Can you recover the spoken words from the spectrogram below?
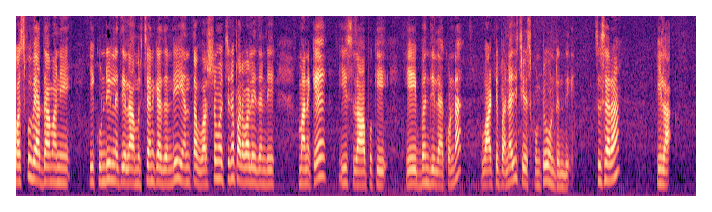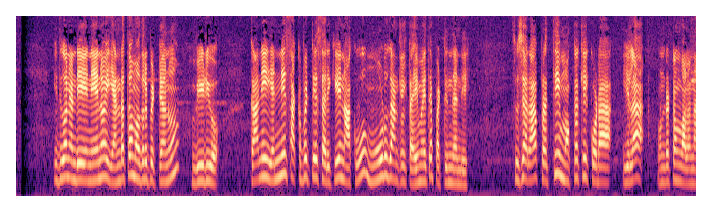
పసుపు వేద్దామని ఈ కుండీలను అయితే ఇలా అమర్చాను కదండి. ఎంత వర్షం వచ్చినా పర్వాలేదండి. మనకే ఈ స్లాపుకి ఏ ఇబ్బంది లేకుండా వాటి పని అది చేసుకుంటూ ఉంటుంది. చూసారా? ఇలా. ఇదిగోనండి నేను ఎండతో మొదలుపెట్టాను వీడియో. కానీ ఎన్ని చక్కబెట్టేసరికి నాకు మూడు గంటల టైం అయితే పట్టిందండి. చూసారా ప్రతి మొక్కకి కూడా ఇలా ఉండటం వలన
